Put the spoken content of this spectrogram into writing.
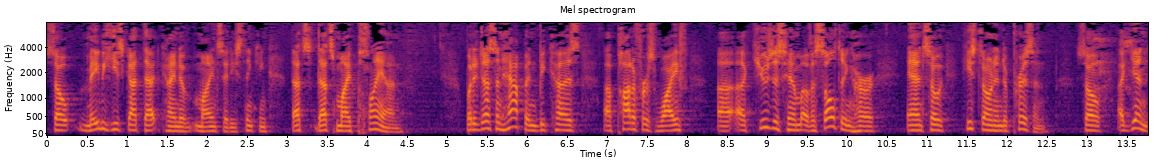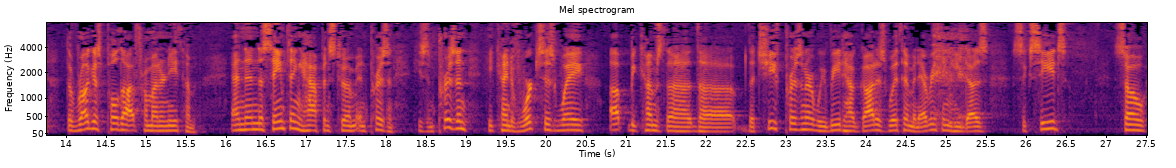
So maybe he's got that kind of mindset. He's thinking that's that's my plan, but it doesn't happen because uh, Potiphar's wife uh, accuses him of assaulting her, and so he's thrown into prison. So again, the rug is pulled out from underneath him. And then the same thing happens to him in prison. He's in prison, he kind of works his way up, becomes the, the, the chief prisoner. We read how God is with him and everything he does succeeds. So,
